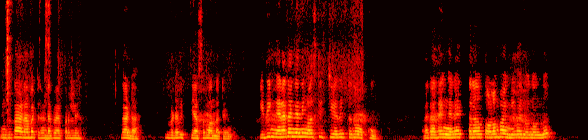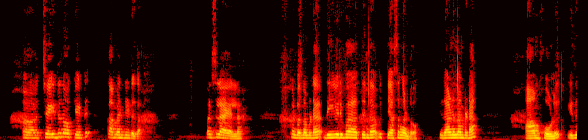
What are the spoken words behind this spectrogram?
നിങ്ങൾക്ക് കാണാൻ പറ്റുന്നുണ്ട് പേപ്പറിൽ വേണ്ട ഇവിടെ വ്യത്യാസം വന്നിട്ടുണ്ട്. ഇതിങ്ങനെ തന്നെ നിങ്ങൾ സ്റ്റിച്ച് ചെയ്തിട്ട് നോക്കൂ. എന്നിട്ട് അതെങ്ങനെ എത്രത്തോളം ഭംഗി വരുമെന്നൊന്ന് ചെയ്ത് നോക്കിയിട്ട് കമന്റ് ഇടുക. മനസ്സിലായല്ല? കണ്ടോ? നമ്മുടെ ഈ ഒരു ഭാഗത്തിന്റെ വ്യത്യാസം കണ്ടോ? ഇതാണ് നമ്മുടെ ആം ഹോൾ ഇത്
